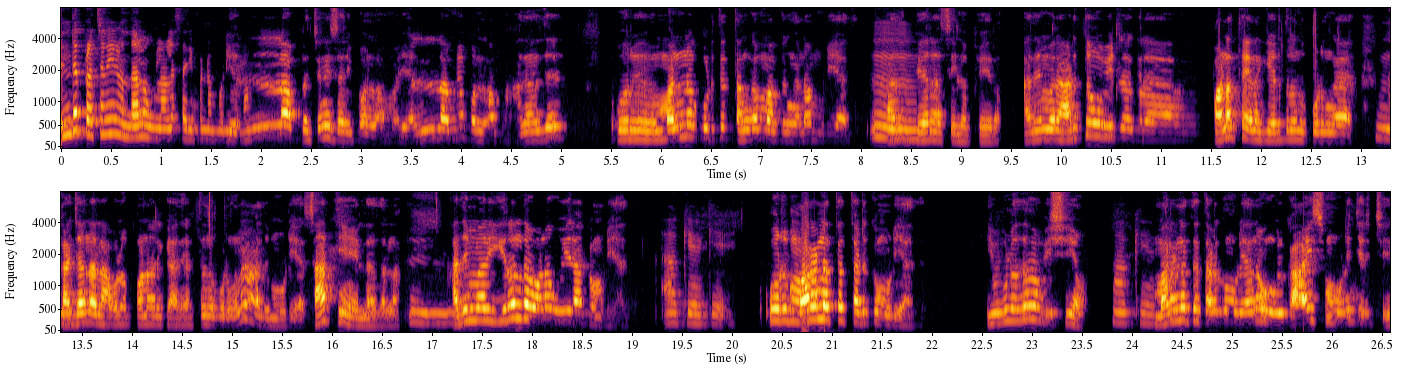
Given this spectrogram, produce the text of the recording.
எந்த பிரச்சனையும் வந்தாலும் உங்களால சரி பண்ண முடியுமா? எல்லா பிரச்சனையும் சரி பண்ணலாமா? எல்லாமே பண்ணலாமா? அதாவது ஒரு மண்ணை கொடுத்து தங்கமாக்குங்கன்னா முடியாது. அது பேராசையில போயிடும் அதே மாதிரி அடுத்தவங்க வீட்டுல இருக்கிற பணத்தை எனக்கு எடுத்துட்டு வந்து கொடுங்க. கஜானால அவ்வளவு பணம் இருக்கு அதை எடுத்துட்டு வந்து கொடுங்கன்னா அது முடியாது. சாத்தியம் இல்லை அதெல்லாம். அதே மாதிரி இறந்தவனை உயிராக்க முடியாது. ஒரு மரணத்தை தடுக்க முடியாது. இவ்வளவுதான் விஷயம். மரணத்தை தடுக்க முடியாதுன்னா உங்களுக்கு ஆயுசு முடிஞ்சிருச்சு.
